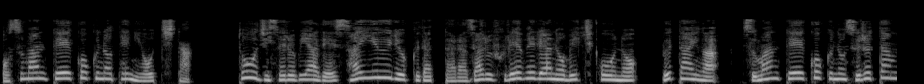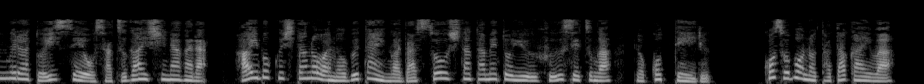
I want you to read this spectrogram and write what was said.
オスマン帝国の手に落ちた。当時セルビアで最有力だったラザル・フレベリアノビチ公の部隊がスマン帝国のスルタン村と一世を殺害しながら敗北したのはの部隊が脱走したためという風説が残っている。コソボの戦いは、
